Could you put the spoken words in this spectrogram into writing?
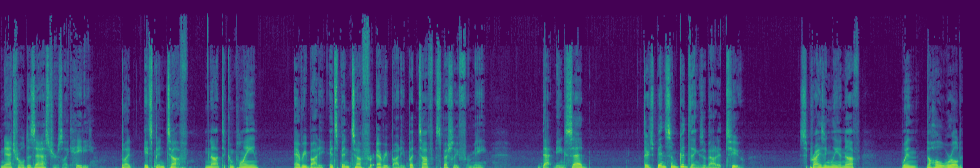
natural disasters like Haiti. But it's been tough not to complain. Everybody, it's been tough for everybody, but tough especially for me. That being said, there's been some good things about it too. Surprisingly enough, when the whole world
